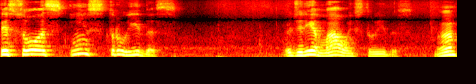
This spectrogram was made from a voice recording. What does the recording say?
Pessoas instruídas. Eu diria mal instruídas. Né?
